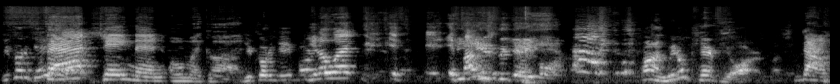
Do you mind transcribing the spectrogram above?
You go to gay fat bars. gay men. Oh my god. You go to gay bars? You know what? If if I was the gay bar. Ron, we don't care if you are. but- no,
